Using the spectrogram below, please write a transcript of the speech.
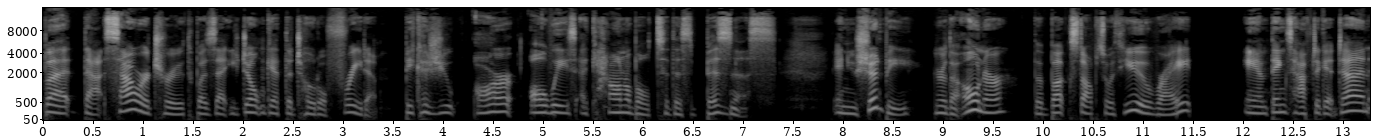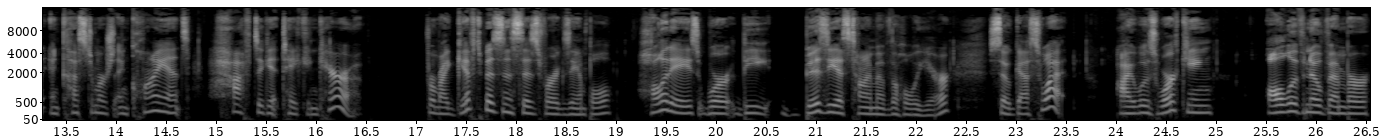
but that sour truth was that you don't get the total freedom because you are always accountable to this business. And you should be. You're the owner. The buck stops with you, right? And things have to get done, and customers and clients have to get taken care of. For my gift businesses, for example, holidays were the busiest time of the whole year. So, guess what? I was working all of November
